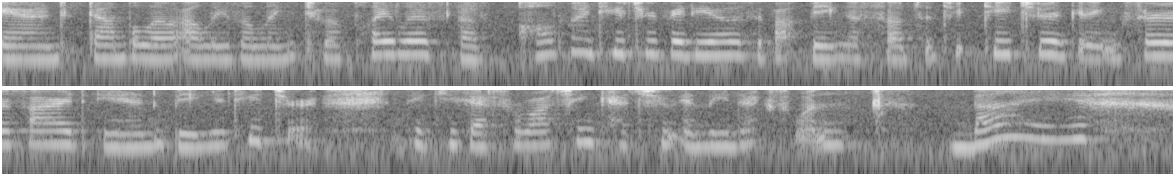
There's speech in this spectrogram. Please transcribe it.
and down below I'll leave a link to a playlist of all my teacher videos about being a substitute teacher, getting certified, and being a teacher. Thank you guys for watching. Catch you in the next one. Bye!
